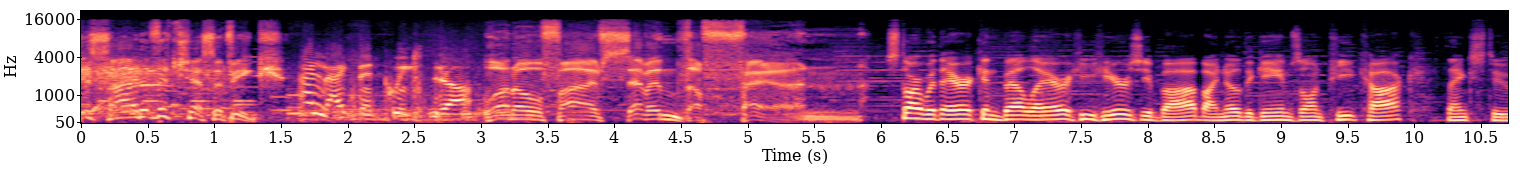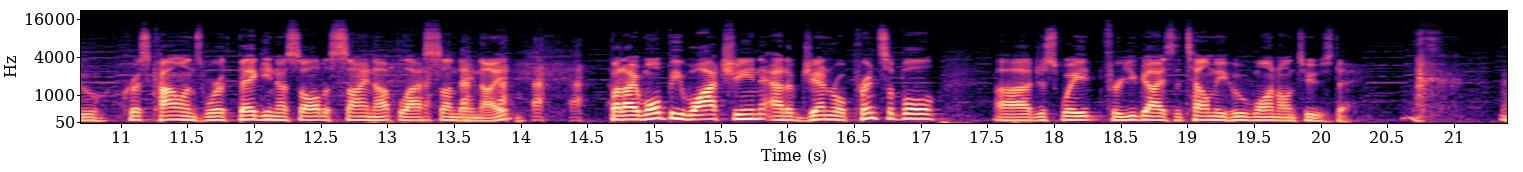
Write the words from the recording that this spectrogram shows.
This side of the Chesapeake. I like that quick draw. 1057 The Fan. Start with Eric in Bel Air. He hears you, Bob. I know the game's on Peacock, thanks to Cris Collinsworth begging us all to sign up last Sunday night. But I won't be watching out of general principle. Uh, just wait for you guys to tell me who won on Tuesday. Well,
